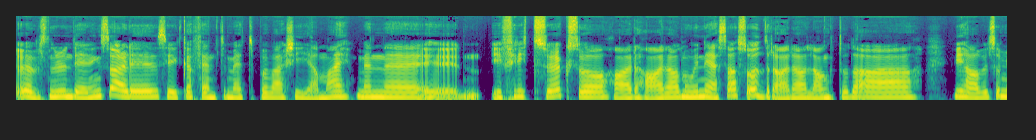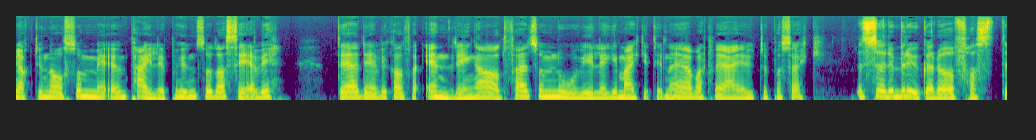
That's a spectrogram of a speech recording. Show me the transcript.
øvelsen rundering så er det ca. 50 meter på hver side av meg, men uh, i fritt søk så har, har noe i nesa, så drar hun langt. Og da Vi har vel som jakthunder også peiler på hunden, så da ser vi. Det er det vi kaller for endring av atferd, som noe vi legger merke til når jeg, jeg er ute på søk. Så du bruker da fast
